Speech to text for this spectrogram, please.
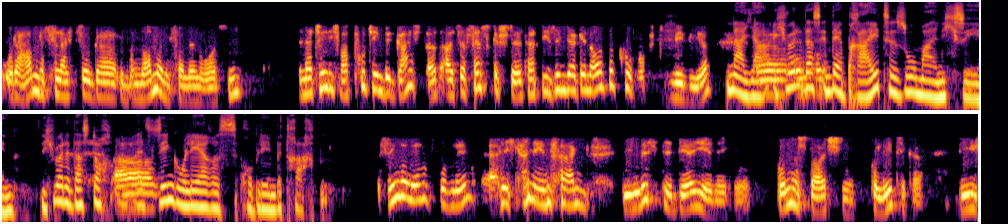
oder haben das vielleicht sogar übernommen von den Russen. Natürlich war Putin begeistert, als er festgestellt hat, die sind ja genauso korrupt wie wir. Naja, äh, ich würde das in der Breite so mal nicht sehen. Ich würde das doch äh, als singuläres Problem betrachten. Singuläres Problem? Also ich kann Ihnen sagen, die Liste derjenigen bundesdeutschen Politiker, die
